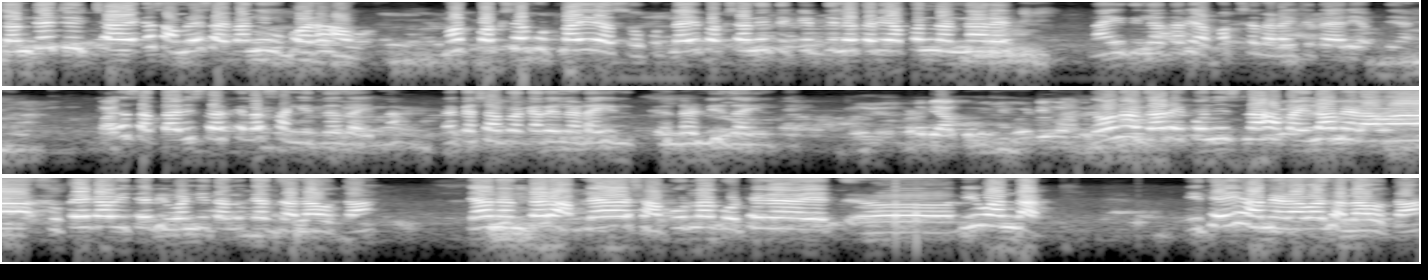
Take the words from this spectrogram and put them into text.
जनतेची इच्छा आहे की सामळे साहेबांनी उभं राहावं. मग पक्ष कुठलाही असो कुठल्याही पक्षाने तिकीट दिलं तरी आपण लढणार आहेत. नाही दिलं तरी अपक्ष लढायची तयारी आपली आहे. सत्तावीस तारखेला सांगितलं जाईल ना कशा प्रकारे लढाई लढली जाईल ते. दोन हजार एकोणीस ला हा पहिला मेळावा सुपेगाव इथे भिवंडी तालुक्यात झाला होता. त्यानंतर आपल्या शापूरला गोठे अं, हिवांदार इथेही हा मेळावा झाला होता.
